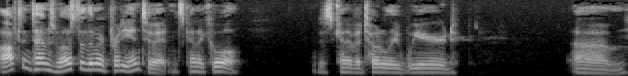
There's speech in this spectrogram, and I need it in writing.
oftentimes most of them are pretty into it. It's kind of cool. Just kind of a totally weird um,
